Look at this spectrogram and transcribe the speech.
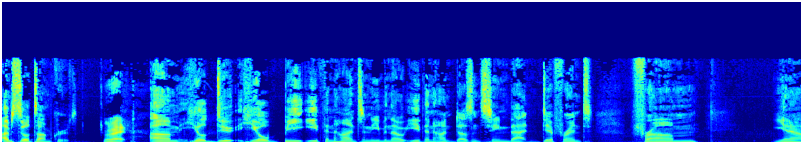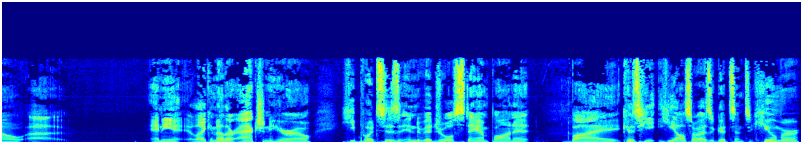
i'm still tom cruise. Right. um, he'll do he'll be Ethan Hunt, and even though Ethan Hunt doesn't seem that different from, you know, uh, any like another action hero, he puts his individual stamp on it by because he he also has a good sense of humor.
